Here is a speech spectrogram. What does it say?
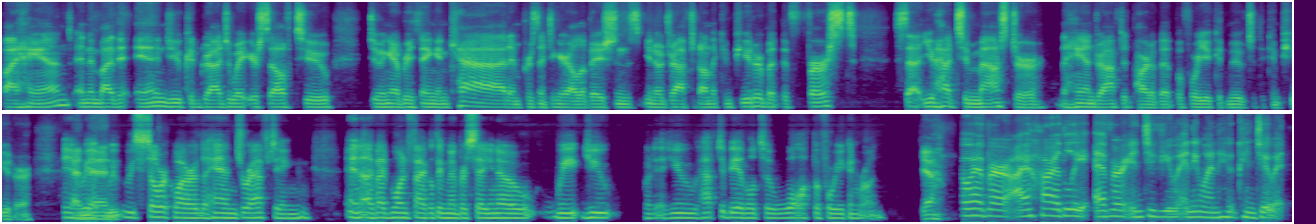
by hand, and then by the end, you could graduate yourself to doing everything in CAD and presenting your elevations, you know, drafted on the computer. But the first set you had to master the hand drafted part of it before you could move to the computer yeah, and we, then, we, we still require the hand drafting and i've had one faculty member say you know we you but you have to be able to walk before you can run. Yeah. However, I hardly ever interview anyone who can do it.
